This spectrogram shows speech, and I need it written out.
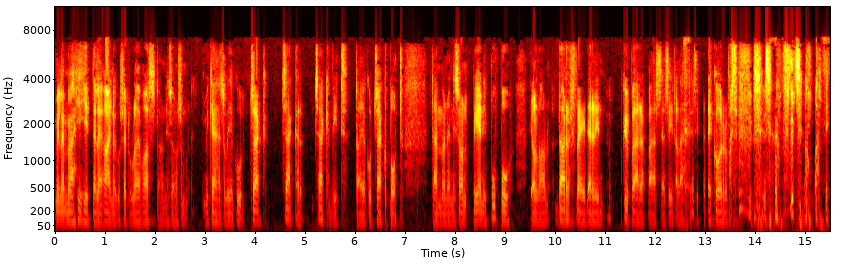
mille mä hihittelen aina, kun se tulee vastaan, niin se on semmoinen, mikähän se oli joku Jack, Jack, Jackbit tai joku Jackpot tämmöinen, niin se on pieni pupu, jolla on Darth Vaderin kypärä päässä ja siitä lähtee sitten ne korvat. se, se on niin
